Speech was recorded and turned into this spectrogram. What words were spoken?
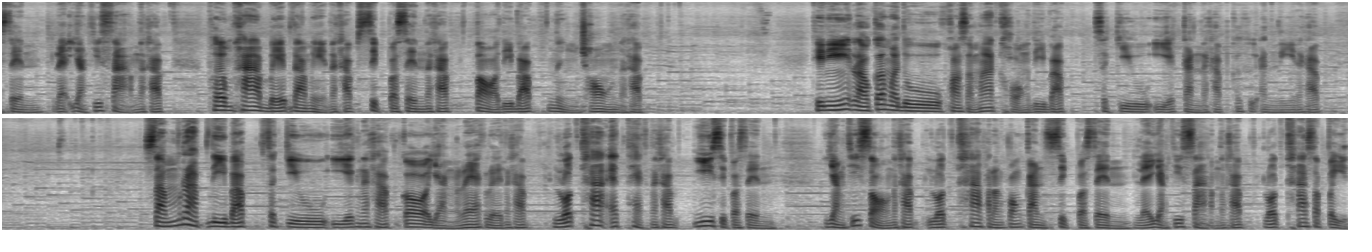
40%และอย่างที่ 3 นะครับ เพิ่มค่า Wave Damage นะครับ10%นะครับ ต่อดีบัฟ1ช่องนะครับ ทีนี้เราก็มาดูความสามารถของดีบัฟสกิล EX กันนะครับ ก็คืออันนี้นะครับสำหรับดีบัฟสกิล EX นะครับ ก็อย่างแรกเลยนะครับ ลดค่า Attack นะครับ 20% อย่างที่2นะครับลดค่าพลังป้องกัน 10%และอย่างที่3นะครับลดค่าสปีด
